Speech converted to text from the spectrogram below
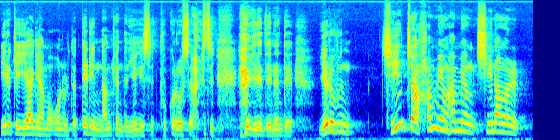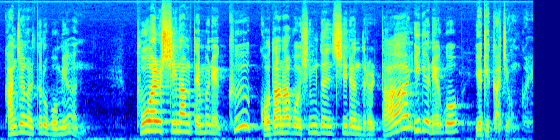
이렇게 이야기하면 오늘 또 때린 남편들 여기서 부끄러워서 이래 되는데 여러분 진짜 한 명 한 명 신앙을 간증을 들어보면 부활 신앙 때문에 그 고단하고 힘든 시련들을 다 이겨내고 여기까지 온 거예요.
